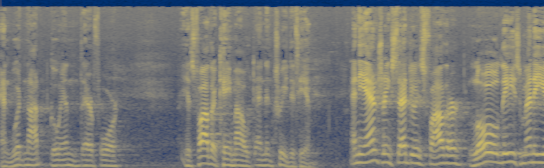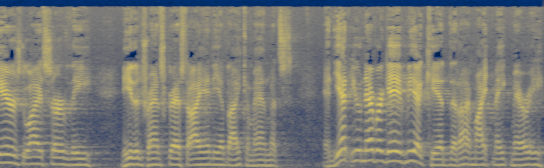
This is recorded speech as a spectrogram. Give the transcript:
and would not go in, therefore. His father came out and entreated him. And he answering said to his father, Lo, these many years do I serve thee, neither transgressed I any of thy commandments. And yet you never gave me a kid that I might make merry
